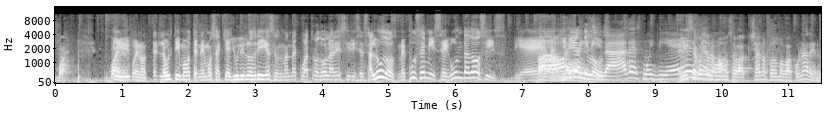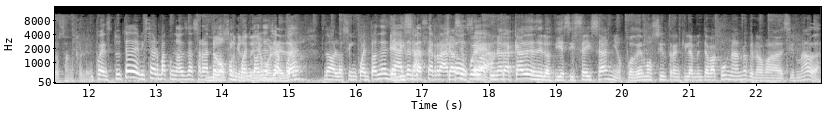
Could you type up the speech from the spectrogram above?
Bueno. Bueno. Y bueno, lo último tenemos aquí a Yuli Rodríguez, que nos manda 4 dólares y dice, saludos, me puse mi segunda dosis. Bien, Vamos. aquí viéndolos. felicidades, muy bien. Elisa, ¿cuándo nos vamos a vac- Ya nos podemos vacunar en Los Ángeles. Pues tú te debiste haber vacunado desde hace rato, No, los no cincuentones ya pueden. No, los cincuentones ya Elisa, desde hace rato. Ya se o puede sea, vacunar acá desde los 16 años. Podemos ir tranquilamente a vacunarnos que no nos van a decir nada.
